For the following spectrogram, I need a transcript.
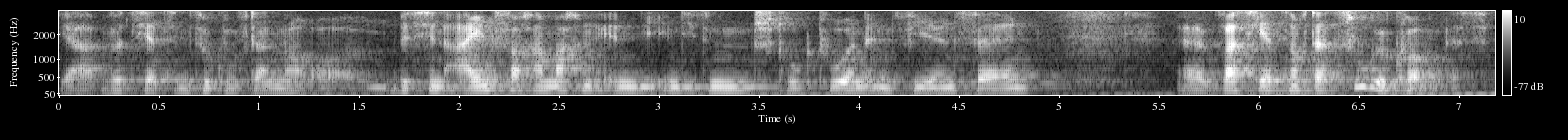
ja, wird es jetzt in Zukunft dann noch ein bisschen einfacher machen in, in diesen Strukturen in vielen Fällen. Äh, was jetzt noch dazugekommen ist.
